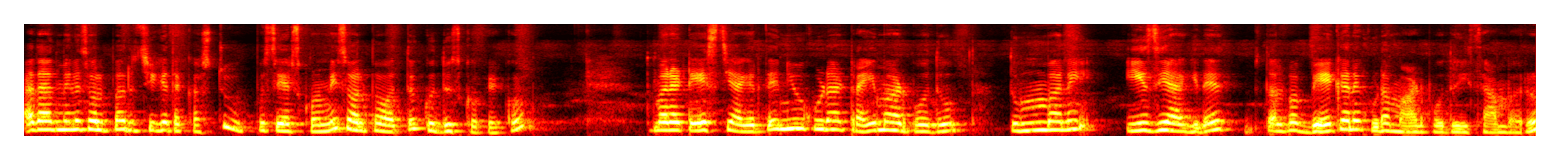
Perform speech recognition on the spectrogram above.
ಅದಾದಮೇಲೆ ಸ್ವಲ್ಪ ರುಚಿಗೆ ತಕ್ಕಷ್ಟು ಉಪ್ಪು ಸೇರಿಸ್ಕೊಂಡು ಸ್ವಲ್ಪ ಹೊತ್ತು ಕುದಿಸ್ಕೋಬೇಕು. ತುಂಬಾ ಟೇಸ್ಟಿಯಾಗಿರುತ್ತೆ ನೀವು ಕೂಡ ಟ್ರೈ ಮಾಡ್ಬೋದು. ತುಂಬಾ ಈಸಿಯಾಗಿದೆ ಸ್ವಲ್ಪ ಬೇಗನೆ ಕೂಡ ಮಾಡ್ಬೋದು ಈ ಸಾಂಬಾರು.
